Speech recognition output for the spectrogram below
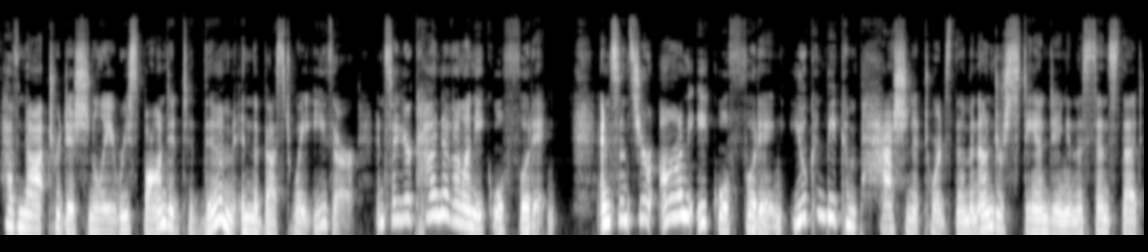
have not traditionally responded to them in the best way either. And so you're kind of on equal footing. And since you're on equal footing, you can be compassionate towards them and understanding in the sense that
